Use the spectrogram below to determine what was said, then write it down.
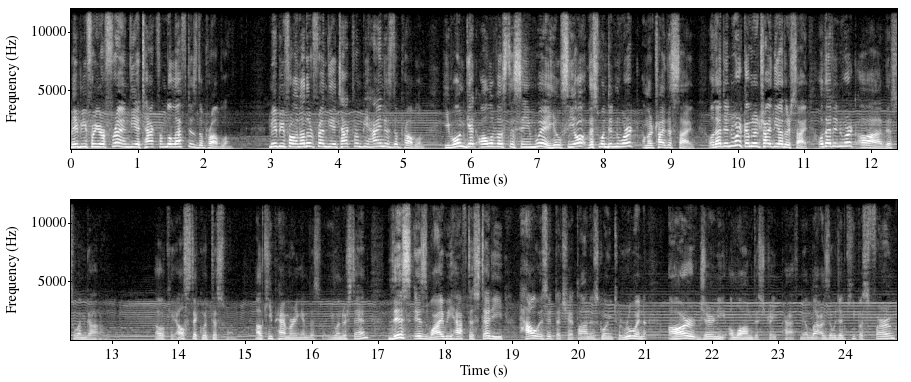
Maybe for your friend, the attack from the left is the problem. Maybe for another friend, the attack from behind is the problem. He won't get all of us the same way. He'll see, oh, this one didn't work, I'm gonna try this side. Oh, that didn't work, I'm gonna try the other side. Oh, that didn't work, ah, oh, this one got him. Okay, I'll stick with this one. I'll keep hammering him this way. You understand? This is why we have to study how is it that shaitan is going to ruin our journey along the straight path. May Allah Azza wa Jal keep us firm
